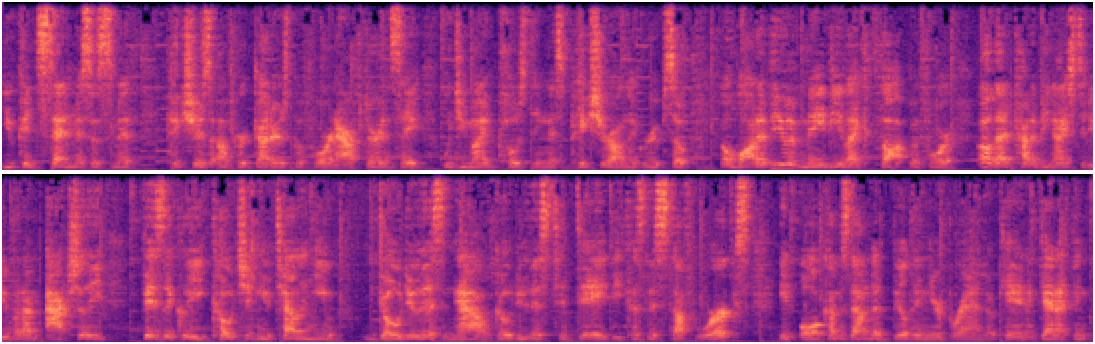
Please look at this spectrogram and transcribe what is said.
you could send Mrs. Smith pictures of her gutters before and after and say, would you mind posting this picture on the group? So a lot of you have maybe like thought before, oh, that'd kind of be nice to do, but I'm actually physically coaching you, telling you, go do this now, go do this today because this stuff works. It all comes down to building your brand, okay? And again, I think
